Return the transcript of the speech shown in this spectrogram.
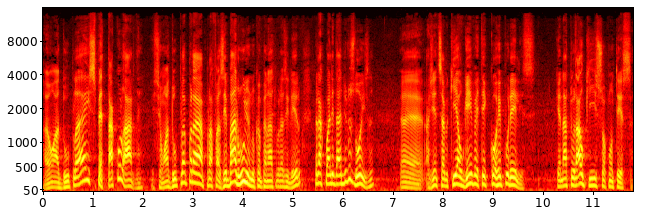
é uma dupla espetacular, né? Isso é uma dupla para fazer barulho no Campeonato Brasileiro pela qualidade dos dois, né? É, a gente sabe que alguém vai ter que correr por eles, que é natural que isso aconteça,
